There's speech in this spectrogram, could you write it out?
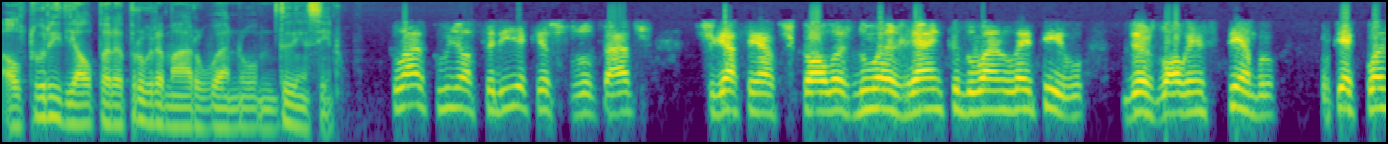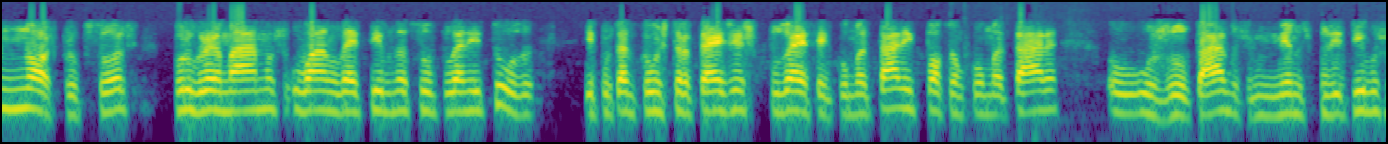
altura ideal para programar o ano de ensino. Claro que o melhor seria que esses resultados chegassem às escolas no arranque do ano letivo, desde logo em setembro, porque é quando nós, professores, programamos o ano letivo na sua plenitude e, portanto, com estratégias que pudessem comatar e que possam comatar os resultados menos positivos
